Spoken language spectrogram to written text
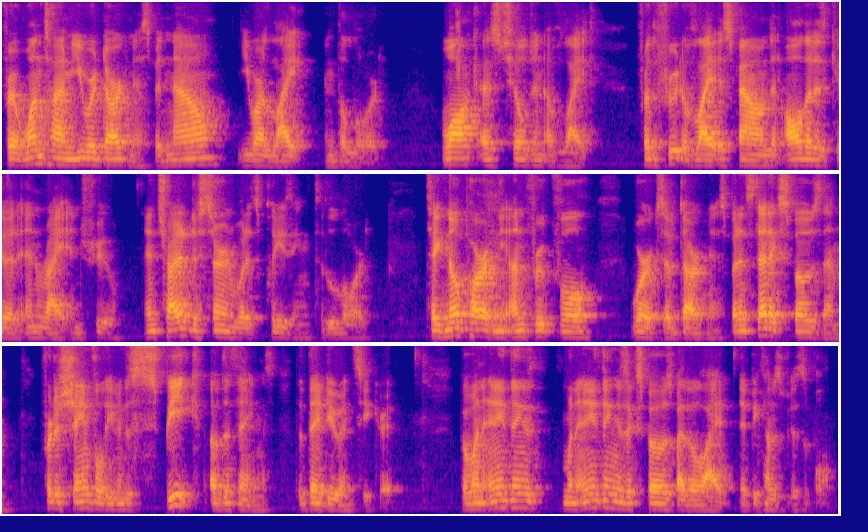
For at one time you were darkness, but now you are light in the Lord. Walk as children of light, for the fruit of light is found in all that is good and right and true, and try to discern what is pleasing to the Lord. Take no part in the unfruitful works of darkness, but instead expose them. For it is shameful even to speak of the things that they do in secret. But when anything when anything is exposed by the light, it becomes visible.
